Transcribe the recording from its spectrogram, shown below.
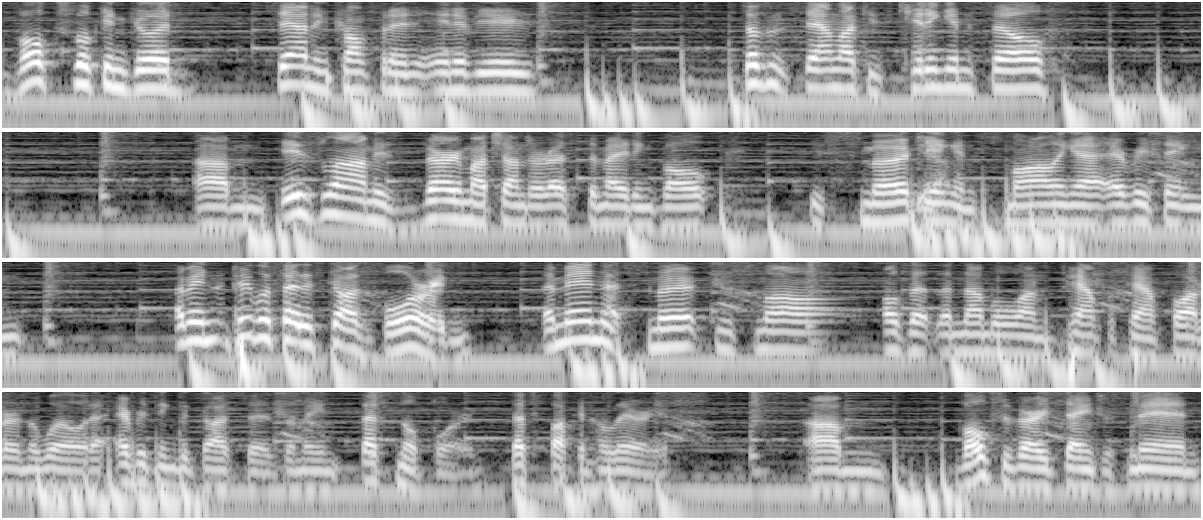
Volk's looking good, sounding confident in interviews. Doesn't sound like he's kidding himself. Um, Islam is very much underestimating Volk. He's smirking Yeah. and smiling at everything. I mean, people say this guy's boring. A man that smirks and smiles at the number one pound for pound fighter in the world, everything the guy says. I mean, that's not boring. That's fucking hilarious. Um, Volk's a very dangerous man.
